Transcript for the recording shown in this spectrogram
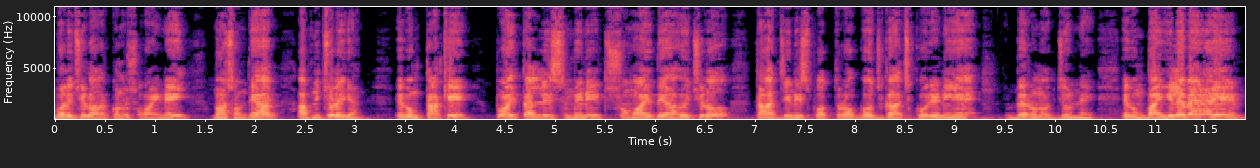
বলেছিল, আর কোনো সময় নেই, ভাষণ দেওয়ার, আপনি চলে যান। এবং তাকে পঁয়তাল্লিশ মিনিট সময় দেওয়া হয়েছিল তার জিনিসপত্র গোছগাছ করে নিয়ে বেরোনোর জন্যে। এবং বাই ইলেভেন আই এম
